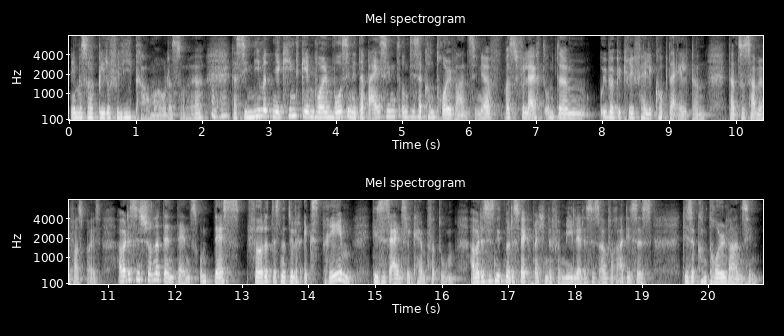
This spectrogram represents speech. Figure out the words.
nehmen wir so ein Pädophilie-Trauma oder so, ja, mhm. dass sie niemandem ihr Kind geben wollen, wo sie nicht dabei sind und dieser Kontrollwahnsinn, ja, was vielleicht unter dem Überbegriff Helikoptereltern dann zusammenfassbar ist. Aber das ist schon eine Tendenz und das fördert es natürlich extrem, dieses Einzelkämpfertum. Aber das ist nicht nur das Wegbrechen der Familie, das ist einfach auch dieses, dieser Kontrollwahnsinn,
